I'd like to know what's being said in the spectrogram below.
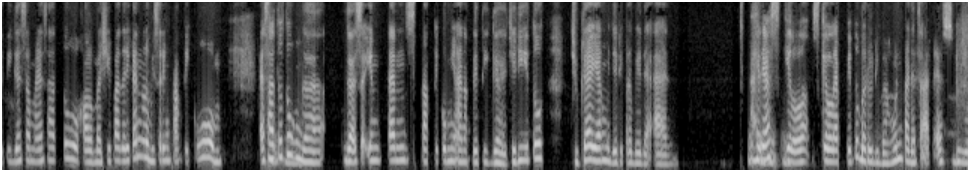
D3 sama S1. Kalau Mbak Syifa tadi kan lebih sering praktikum. S1 tuh enggak nggak seintens praktikumnya anak D3. Jadi itu juga yang menjadi perbedaan. Akhirnya skill skill lab itu baru dibangun pada saat S2.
